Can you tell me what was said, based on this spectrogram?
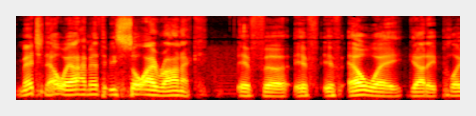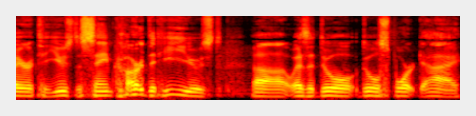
mention Elway. I mean, it'd be so ironic if uh, if if Elway got a player to use the same card that he used uh, as a dual dual sport guy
